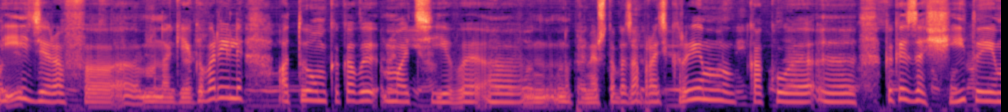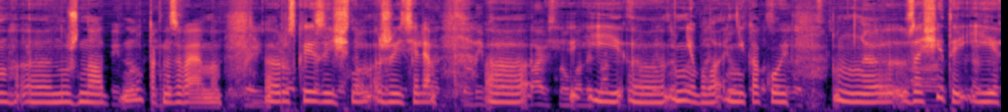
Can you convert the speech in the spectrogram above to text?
лидеров. Многие говорили о том, каковы мотивы, например, чтобы забрать Крым, какое, какая защита им нужна, ну, так называемым русскоязычным жителям руководителя, э, и э, не было никакой э, защиты, и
